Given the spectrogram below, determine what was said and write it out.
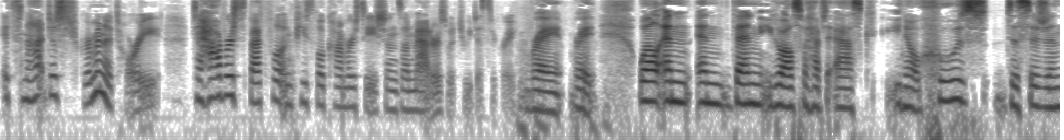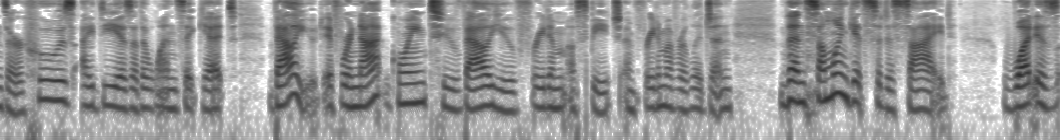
it's not discriminatory to have respectful and peaceful conversations on matters which we disagree. Right, right. Well, and and then you also have to ask, you know, whose decisions or whose ideas are the ones that get valued. If we're not going to value freedom of speech and freedom of religion, then someone gets to decide what is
